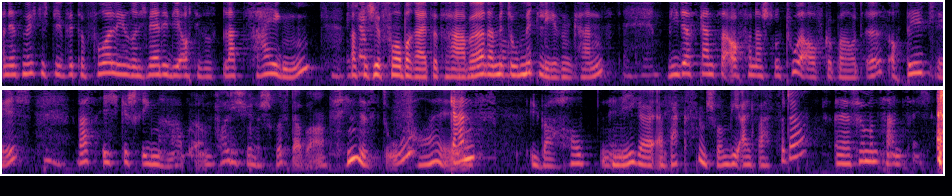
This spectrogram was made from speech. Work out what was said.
Und jetzt möchte ich dir bitte vorlesen und ich werde dir auch dieses Blatt zeigen, was ich, hab- hier vorbereitet habe, damit du mitlesen kannst, wie das Ganze auch von der Struktur aufgebaut ist, auch bildlich, was ich geschrieben habe. Voll die schöne Schrift aber. Findest du? Voll. Ganz überhaupt nicht. Mega erwachsen schon. Wie alt warst du da? Äh, 25.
